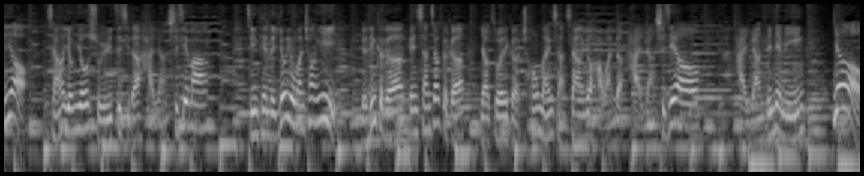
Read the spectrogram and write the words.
朋友想要拥有属于自己的海洋世界吗？今天的悠悠玩创意，柳丁哥哥跟香蕉哥哥要做一个充满想象又好玩的海洋世界哦。海洋点点名，哟！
